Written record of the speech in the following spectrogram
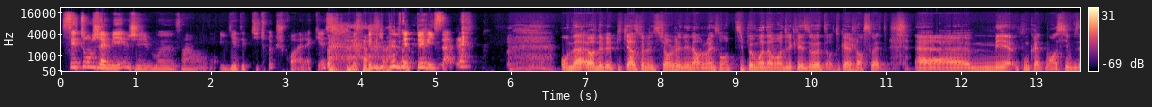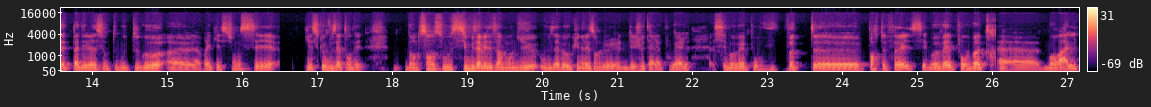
sait-on jamais? J'ai, enfin, il y a des petits trucs, je crois, à la caisse qui peuvent être périssables on a, avait Picard sur le surgelé. Normalement, ils ont un petit peu moins d'invendus que les autres. En tout cas, je leur souhaite. Euh, mais concrètement, si vous n'êtes pas déjà sur Too Good To Go, euh, la vraie question, c'est qu'est-ce que vous attendez? Dans le sens où si vous avez des invendus, vous n'avez aucune raison de, les jeter à la poubelle, c'est mauvais pour votre euh, portefeuille, c'est mauvais pour votre morale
